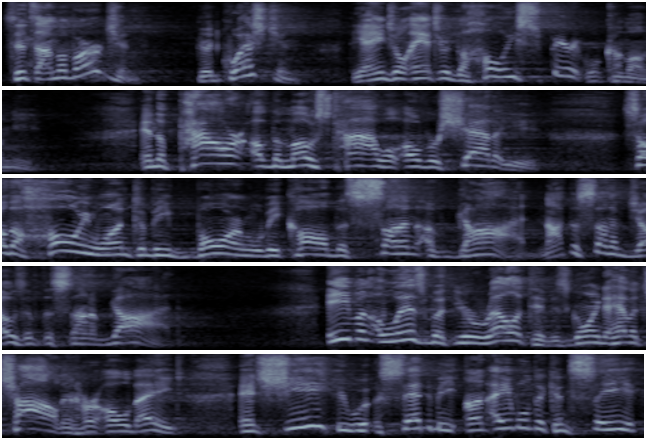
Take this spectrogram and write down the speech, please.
since I'm a virgin? Good question. The angel answered, The Holy Spirit will come on you, and the power of the Most High will overshadow you. So the Holy One to be born will be called the Son of God, not the son of Joseph, the Son of God. Even Elizabeth, your relative, is going to have a child in her old age. And she, who was said to be unable to conceive,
